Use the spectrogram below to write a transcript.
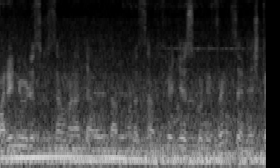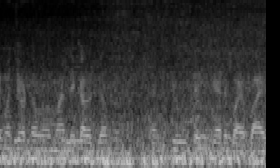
మరిన్ని వీడియోస్ కోసం మన ఛానల్ తప్పకుండా సబ్స్క్రైబ్ చేసుకోండి ఫ్రెండ్స్. నెక్స్ట్ మంచి ఉంటాం మళ్ళీ కలుద్దాం. Thank you take care bye bye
